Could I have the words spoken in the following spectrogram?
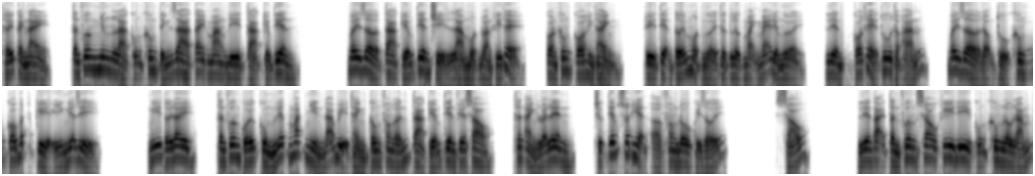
Thấy cảnh này, tần phương nhưng là cũng không tính ra tay mang đi tà kiếm tiên. Bây giờ tà kiếm tiên chỉ là một đoàn khí thể, còn không có hình thành, tùy tiện tới một người thực lực mạnh mẽ điểm người, liền có thể thu thập hắn, bây giờ động thủ không có bất kỳ ý nghĩa gì. Nghĩ tới đây, tần phương cuối cùng liếc mắt nhìn đã bị thành công phong ấn tà kiếm tiên phía sau, thân ảnh lóe lên trực tiếp xuất hiện ở phong đô quỷ giới. Sáu, liền tại tần phương sau khi đi cũng không lâu lắm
